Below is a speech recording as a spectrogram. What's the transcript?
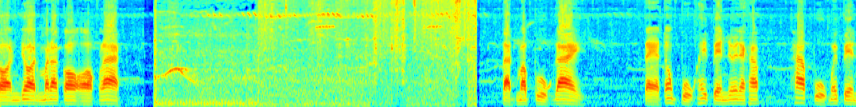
ตอนยอดมะละกอออกราก ตัดมาปลูกได้ แต่ต้องปลูกให้เป็นด้วยนะครับ ถ้าปลูกไม่เป็น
